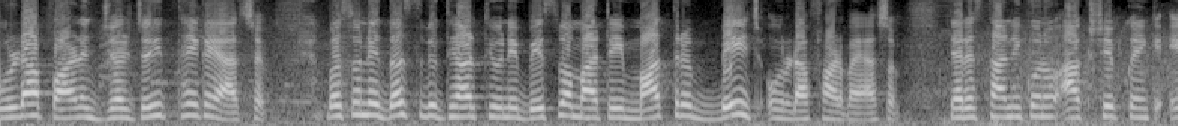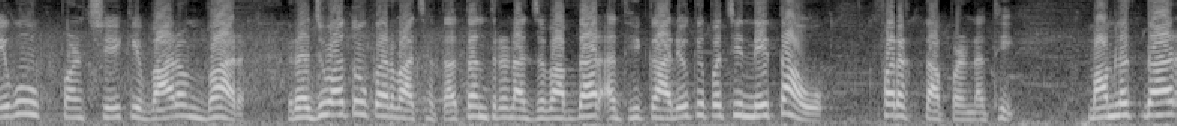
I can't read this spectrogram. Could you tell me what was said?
ઓરડા પણ જર્જરિત થઈ ગયા છે. બસો દસ વિદ્યાર્થીઓને બેસવા માટે માત્ર બે જ ઓરડા ફાળવાયા છે. ત્યારે સ્થાનિકોનો આક્ષેપ કંઈક એવો પણ છે કે વારંવાર રજૂઆતો કરવા છતાં તંત્રના જવાબદાર અધિકારીઓ કે પછી નેતાઓ ફરકતા પણ નથી. મામલતદાર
